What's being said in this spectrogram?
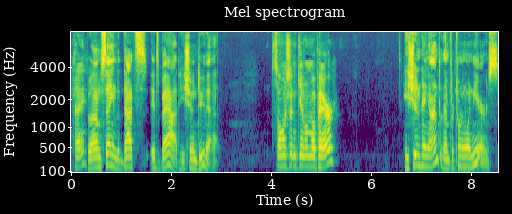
Okay? But I'm saying that that's it's bad. He shouldn't do that. Someone shouldn't give him a pair? He shouldn't hang on to them for 21 years.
